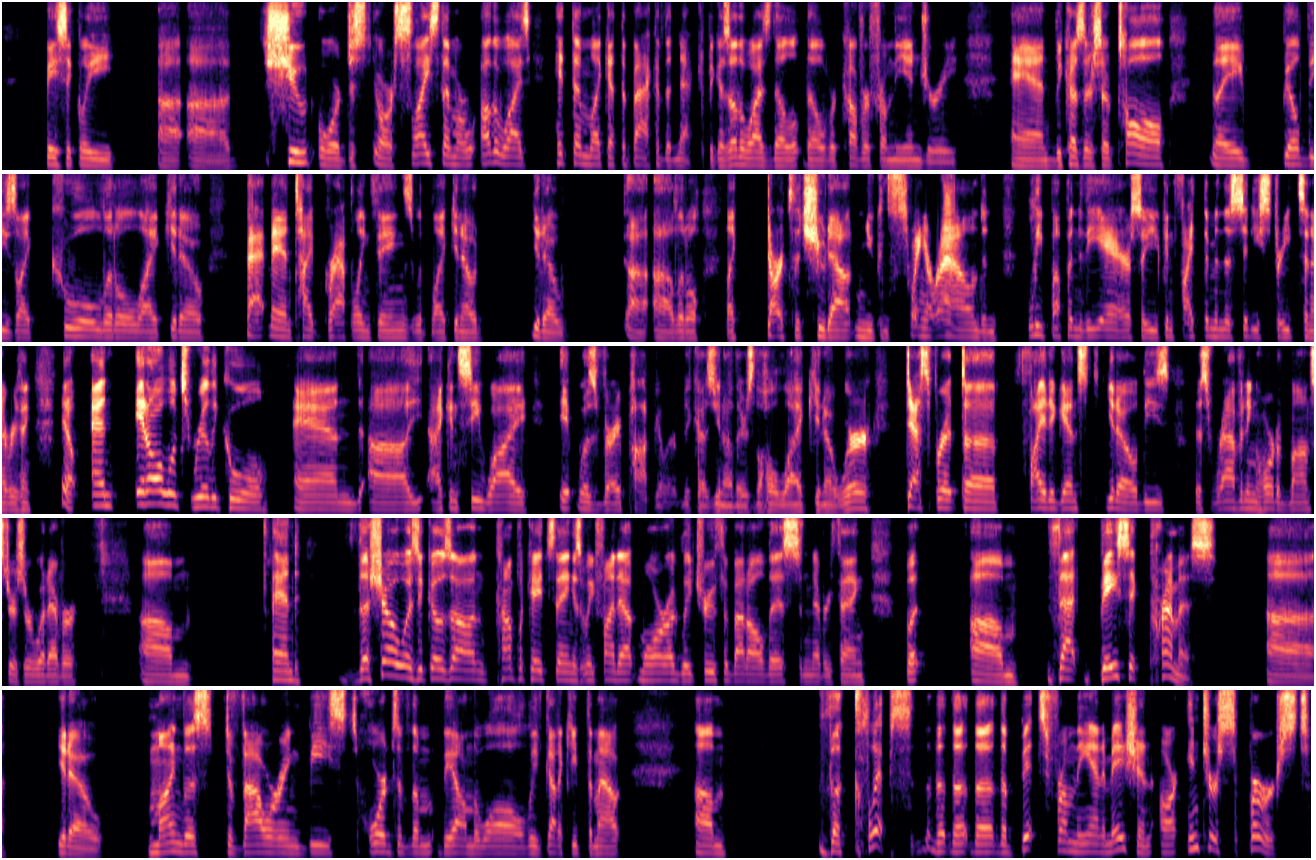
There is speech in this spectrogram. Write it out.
basically uh, uh, shoot or just or slice them or otherwise hit them like at the back of the neck because otherwise they'll they'll recover from the injury. And because they're so tall they build these like cool little like you know batman type grappling things with like you know you know uh, uh little like darts that shoot out and you can swing around and leap up into the air so you can fight them in the city streets and everything you know and it all looks really cool. And uh i can see why it was very popular because you know there's the whole like you know we're desperate to fight against you know these this ravening horde of monsters or whatever. Um and the show as it goes on complicates things and we find out more ugly truth about all this and everything. But um that basic premise uh you know mindless devouring beasts hordes of them beyond the wall we've got to keep them out. Um the clips the the the, the bits from the animation are interspersed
